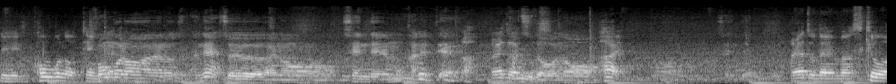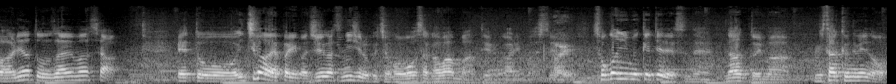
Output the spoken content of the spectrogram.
今後の展開。今後のあのねそういうあの宣伝も兼ねてあありがとうございます。活動の、はい。宣伝ありがとうございます。今日はありがとうございました。えっと、一番はやっぱり今10月26日の大阪ワンマンっていうのがありまして、はい。そこに向けてですねなんと今2作目の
